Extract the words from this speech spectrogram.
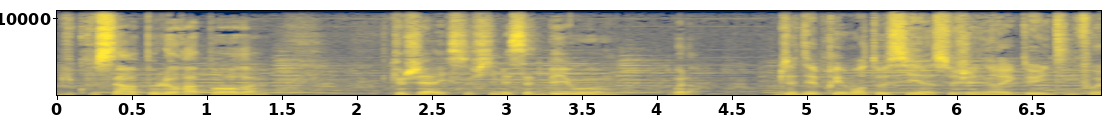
Du coup, c'est un peu le rapport euh, que j'ai avec ce film et cette BO. euh, voilà. Bien déprimante aussi, hein, ce générique de Il était une fois,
